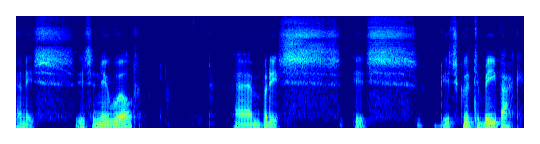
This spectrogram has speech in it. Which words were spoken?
and it's it's a new world. Um, but it's it's it's good to be back.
